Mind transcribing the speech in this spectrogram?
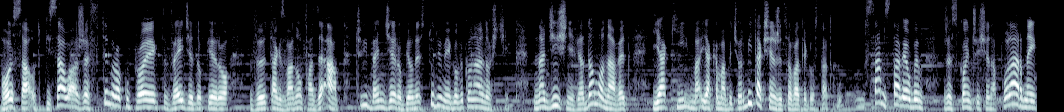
Polsa odpisała, że w tym roku projekt wejdzie dopiero w tak zwaną fazę A, czyli będzie robione studium jego wykonalności. Na dziś nie wiadomo nawet, ma, jaka ma być orbita księżycowa tego statku. Sam stawiałbym, że skończy się na polarnej,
